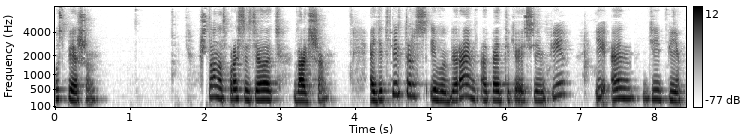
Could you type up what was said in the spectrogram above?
успешен. Что нас просит сделать дальше? Edit Filters и выбираем опять-таки ICMP и NDP.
